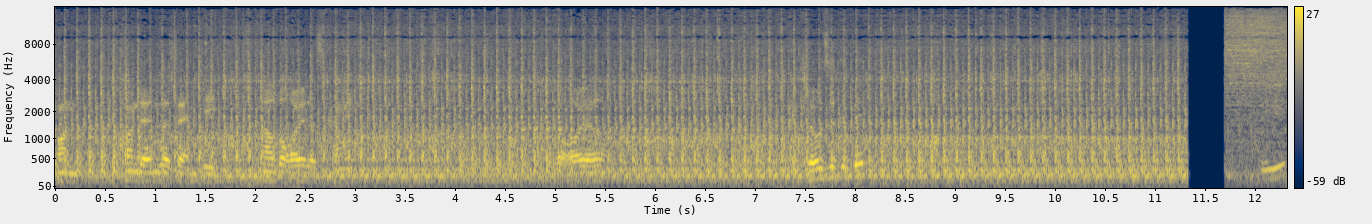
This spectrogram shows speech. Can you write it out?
Con condenser's empty. Now the oil is coming. The oil. Close it a bit. Speed.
